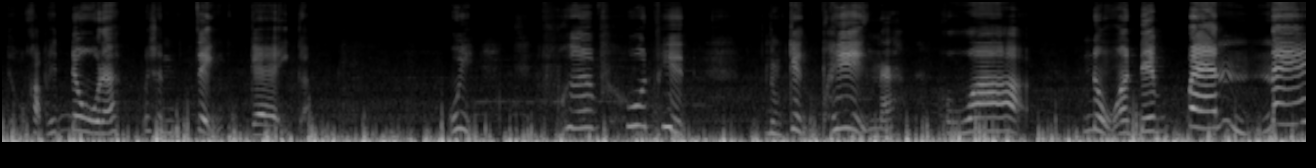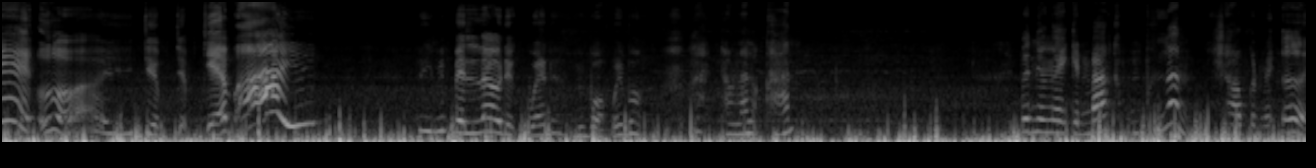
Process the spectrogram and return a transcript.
เดี๋ยวขับให้ดูนะว่าฉันเจ๋งกว่าแกอีกอะอุ้ยเพื่อนพูดผิด หนูเก่งกว่าพี่อีกนะ เพราะว่า หนูอะเด็บเป็นแน่เอ้ยเจ็บเจ็บเจ็บไอ้ายเฮ้ยไม่เป็นแล้วเด็กแว้นไม่บอกไม่บอกเทำลายหลักฐานเป็นยังไงกันบ้างคะเพื่อนชอบกันไหมเอ่ย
